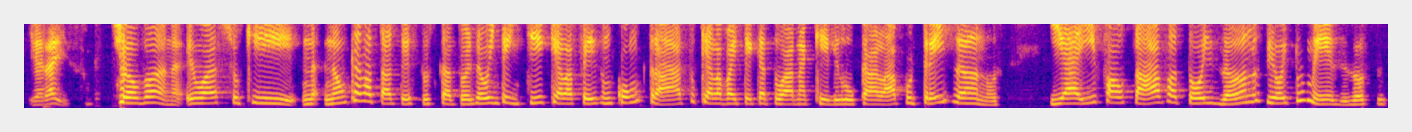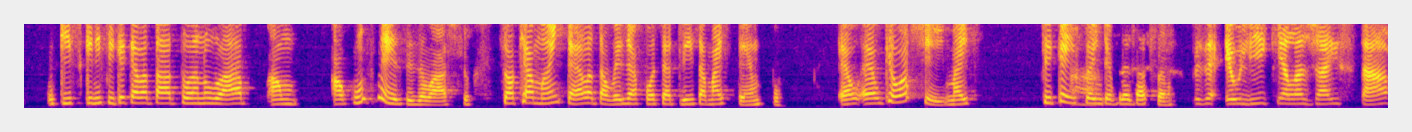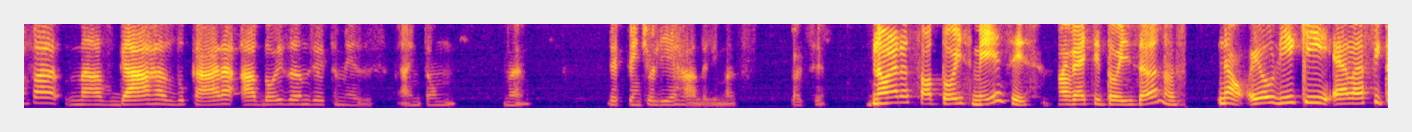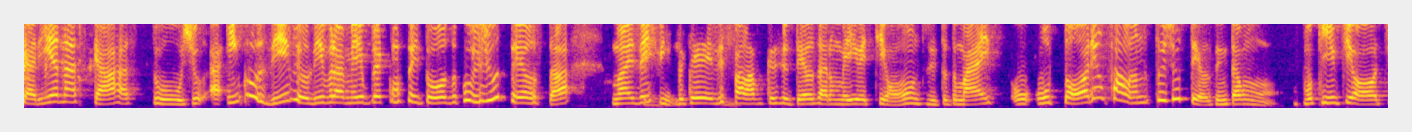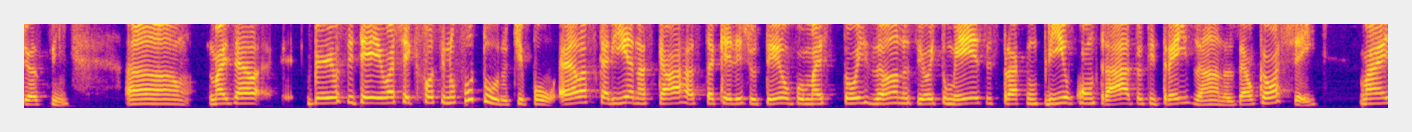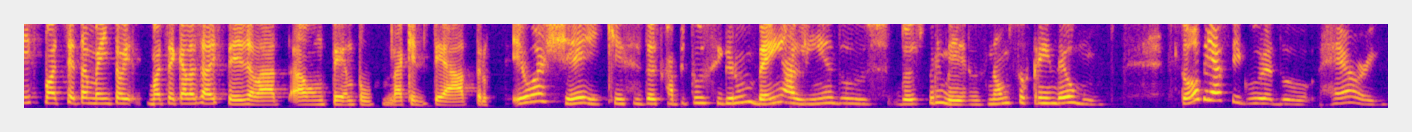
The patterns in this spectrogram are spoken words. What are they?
E era isso. Giovana, eu acho que, não que ela tá desde os 14, eu entendi que ela fez um contrato que ela vai ter que atuar naquele lugar lá por três anos. E aí faltava dois anos e oito meses, o que significa que ela tá atuando lá há um, alguns meses, eu acho. Só que a mãe dela talvez já fosse atriz há mais tempo. É, é o que eu achei, mas Fica aí ah. sua interpretação. Pois é, eu li que ela já estava nas garras do cara há dois anos e oito meses. Ah, então, né? De repente eu li errado ali, mas pode ser. Não era só dois meses, ao invés de dois anos? Não, eu li que ela ficaria nas garras do. Ju... Ah, inclusive, o livro é meio preconceituoso com os judeus, tá? Mas Sim. enfim, porque eles falavam que os judeus eram meio etiontos e tudo mais. O, o Thorian falando dos judeus, então um pouquinho de ódio, assim. Ahn, mas ela, eu citei, eu achei que fosse no futuro, tipo, ela ficaria nas garras daquele judeu por mais dois anos e oito meses para cumprir o contrato de três anos, é o que eu achei. Mas pode ser também, to- pode ser que ela já esteja lá há um tempo naquele teatro. Eu achei que esses dois capítulos seguiram bem a linha dos dois primeiros, não me surpreendeu muito. Sobre a figura do Harry,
